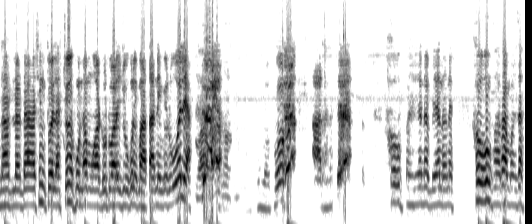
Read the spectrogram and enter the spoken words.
લાડ લડા છે ને તો એલા ચોય હું નામ આ ડોટવાળી જોગણી માતા ને મેરું ઓલ્યા બાપો હો ભાઈ અને બેન અને હો મારા મજા.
